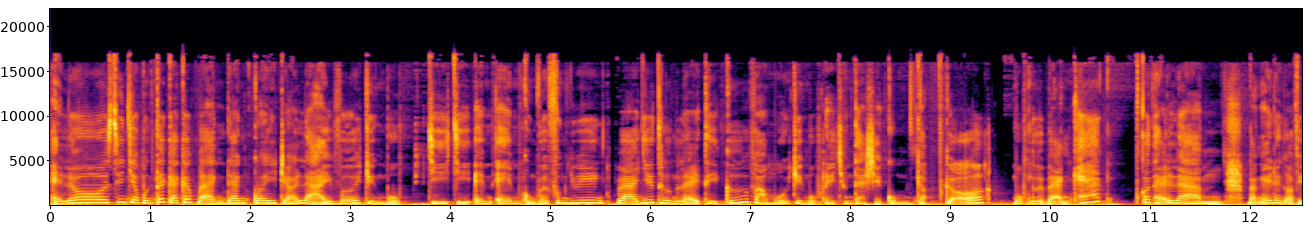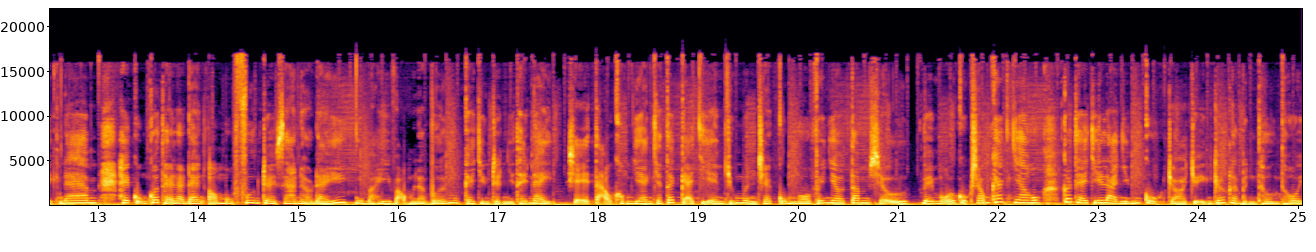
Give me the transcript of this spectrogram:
Hello, xin chào mừng tất cả các bạn đang quay trở lại với chuyên mục Chị chị em em cùng với Phương Duyên. Và như thường lệ thì cứ vào mỗi chuyên mục này chúng ta sẽ cùng gặp gỡ một người bạn khác có thể là bạn ấy đang ở Việt Nam hay cũng có thể là đang ở một phương trời xa nào đấy. Nhưng mà hy vọng là với một cái chương trình như thế này sẽ tạo không gian cho tất cả chị em chúng mình sẽ cùng ngồi với nhau tâm sự về mỗi cuộc sống khác nhau. Có thể chỉ là những cuộc trò chuyện rất là bình thường thôi,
